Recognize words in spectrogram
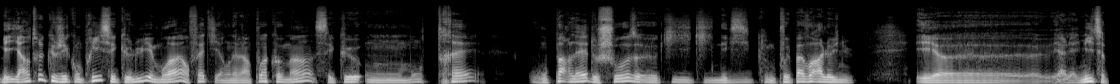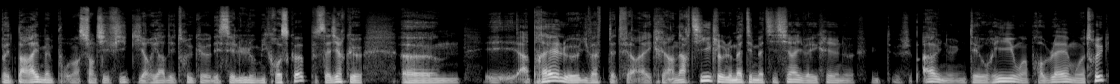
Mais il y a un truc que j'ai compris, c'est que lui et moi, en fait, on avait un point commun, c'est que on montrait, on parlait de choses euh, qui, qui n'existent, qu'on ne pouvait pas voir à l'œil nu. Et, euh, et, à la limite, ça peut être pareil même pour un scientifique qui regarde des trucs, euh, des cellules au microscope. C'est-à-dire que euh, après, il va peut-être faire écrire un article. Le mathématicien, il va écrire une, je sais pas, une, théorie ou un problème ou un truc,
